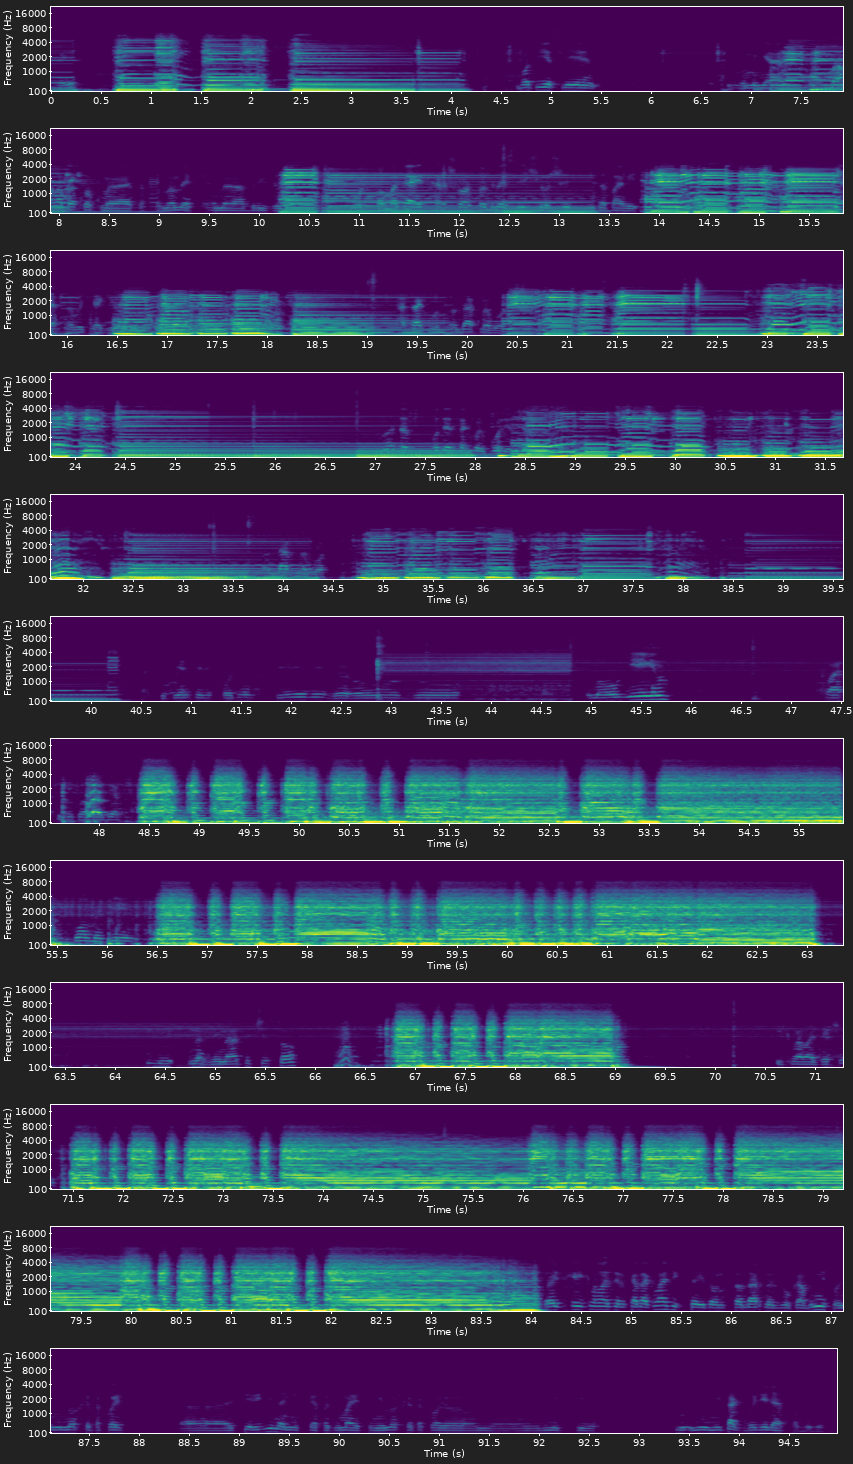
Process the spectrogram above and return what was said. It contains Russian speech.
Фэт. Вот если у меня мало басов на, это, на, нек, на бридже, вот помогает хорошо, особенно если еще shift добавить. Мясо вытягивает. А так вот стандартно вот. То есть эквалайзер, когда классик стоит, он стандартный звук, а вниз он немножко такой, э, середина низкая поднимается, немножко такой он э, в миксе не, не, не так выделяться будет.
